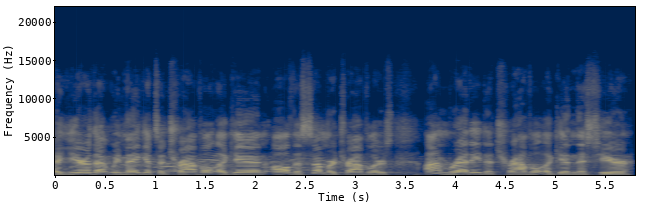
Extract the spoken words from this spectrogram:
a year that we may get to travel again. All the summer travelers, I'm ready to travel again this year.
